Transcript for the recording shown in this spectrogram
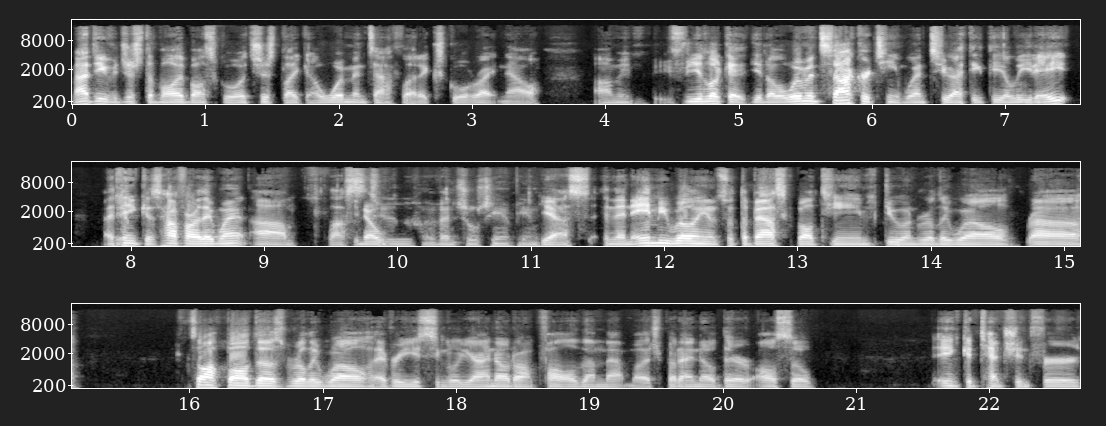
not even just a volleyball school. It's just like a women's athletic school right now. I mean, if you look at, you know, the women's soccer team went to, I think the Elite Eight, I Yep. think is how far they went. Um, Lost You know- to eventual champion. Yes, and then Amy Williams with the basketball team doing really well. Uh, softball does really well every single year. I know I don't follow them that much, but I know they're also in contention for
